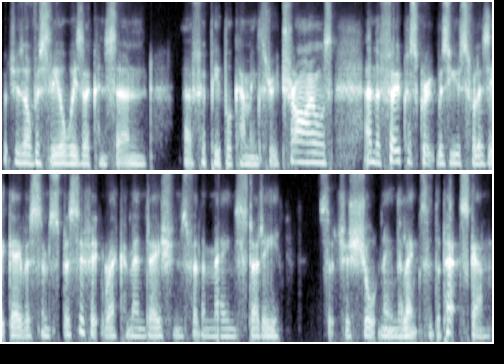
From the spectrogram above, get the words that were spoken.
which is obviously always a concern uh, for people coming through trials. And the focus group was useful as it gave us some specific recommendations for the main study, such as shortening the length of the PET scan.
